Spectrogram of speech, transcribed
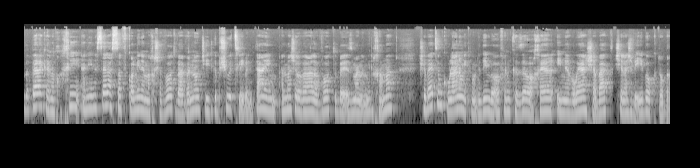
בפרק הנוכחי אני אנסה לאסוף כל מיני מחשבות והבנות שהתגבשו אצלי בינתיים על מה שעובר על אבות בזמן המלחמה, שבעצם כולנו מתמודדים באופן כזה או אחר עם אירועי השבת של השביעי באוקטובר,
